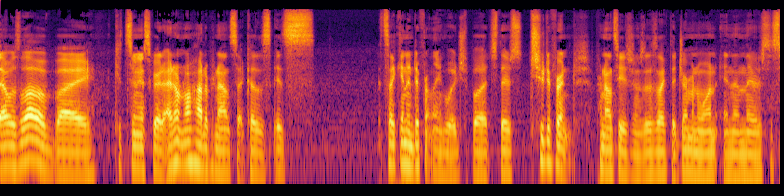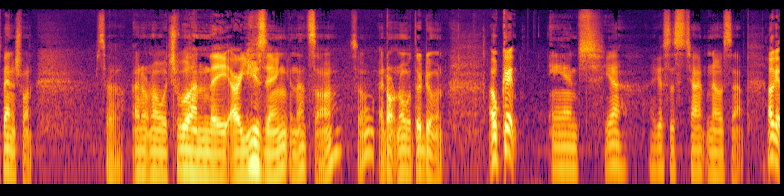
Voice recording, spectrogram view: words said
That was Love by Kitsune Squared. I don't know how to pronounce that because it's it's like in a different language, but there's two different pronunciations. There's like the German one, and then there's the Spanish one. So I don't know which one they are using in that song. So I don't know what they're doing. Okay, and yeah, I guess it's time. No, it's not. Okay,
